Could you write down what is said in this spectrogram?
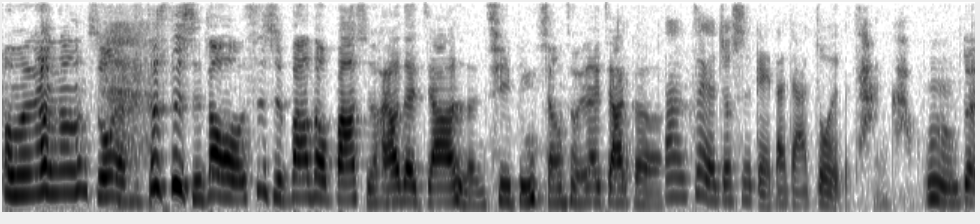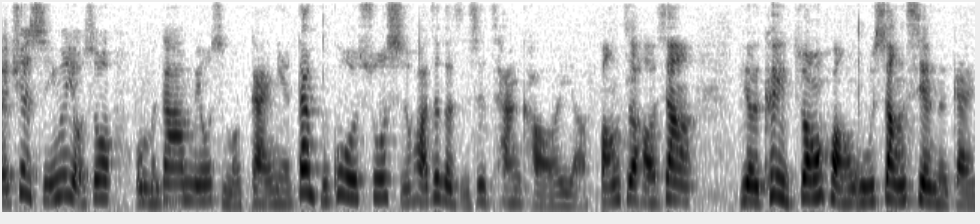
我们刚刚说了，这四十到四十八到八十还要再加冷气、冰箱，所以再加个。但这个就是给大家做一个参考。嗯，对，确实，因为有时候我们大家没有什么概念，但不过说实话，这个只是参考而已啊。房子好像。也可以装潢无上限的感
